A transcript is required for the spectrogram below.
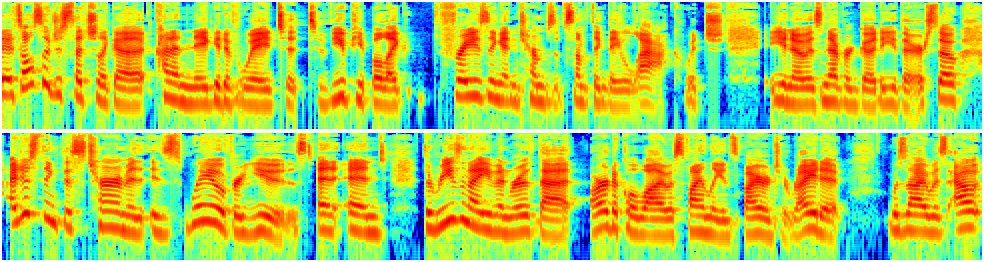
it's also just such like a kind of negative way to, to view people like phrasing it in terms of something they lack which you know is never good either. So i just think this term is, is way overused. And and the reason i even wrote that article while i was finally inspired to write it was I was out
